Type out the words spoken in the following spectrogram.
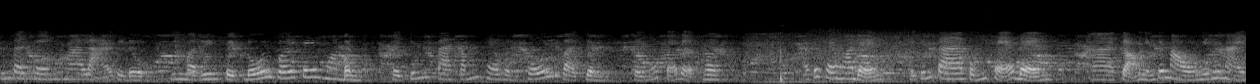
chúng ta xen hoa lại thì được nhưng mà riêng tuyệt đối với cái hoa bình thì chúng ta cắm theo hình khối và chùm thì nó sẽ đẹp hơn. À, tiếp theo hoa đệm thì chúng ta cũng sẽ đệm à, chọn những cái màu như thế này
